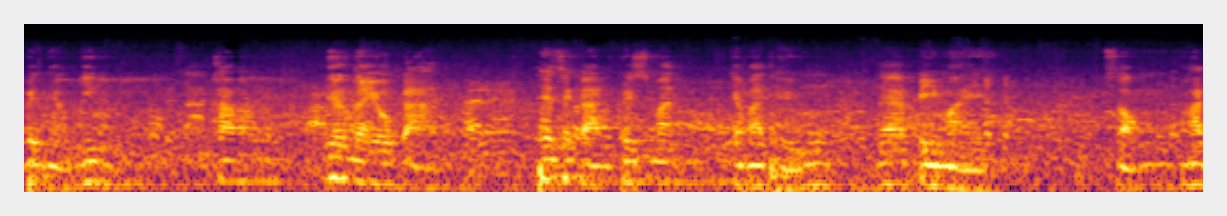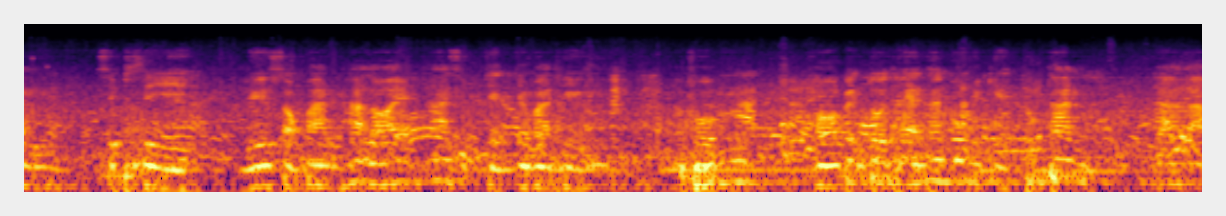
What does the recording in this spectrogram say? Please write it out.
เป็นอย่างยิ่งครับ เนื่องในโอกาสเทศกาลคริสต์มาส จะมาถึงและปีใหม่ 2014 หรือ 2557 จะมาถึง ผมขอเป็นตัวแทนท่านผู้มีเกียรติทุกท่าน ดารา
